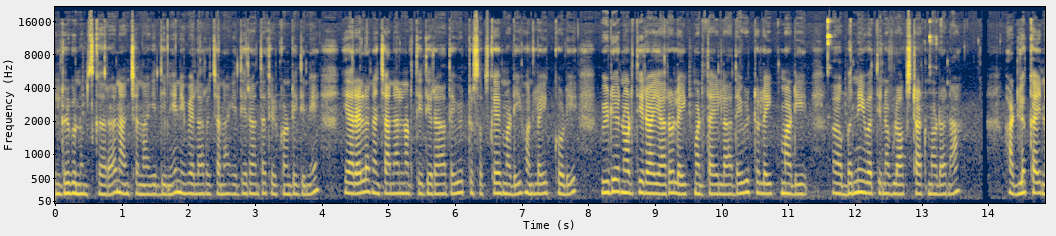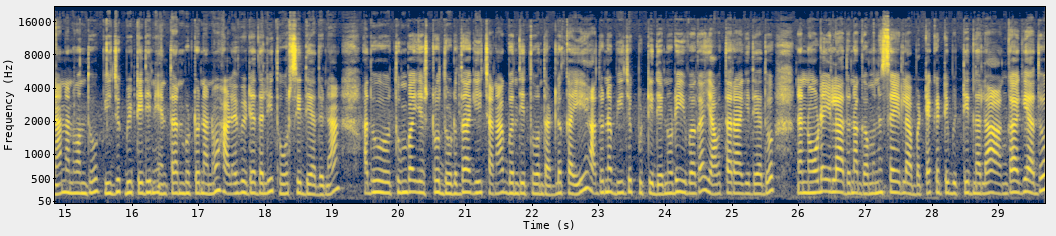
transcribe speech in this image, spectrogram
ಎಲ್ರಿಗೂ ನಮಸ್ಕಾರ. ನಾನು ಚೆನ್ನಾಗಿದ್ದೀನಿ. ನೀವೆಲ್ಲರೂ ಚೆನ್ನಾಗಿದ್ದೀರಾ ಅಂತ ತಿಳ್ಕೊಂಡಿದ್ದೀನಿ. ಯಾರೆಲ್ಲ ನನ್ನ ಚಾನಲ್ ನೋಡ್ತಿದ್ದೀರಾ, ದಯವಿಟ್ಟು ಸಬ್ಸ್ಕ್ರೈಬ್ ಮಾಡಿ, ಒಂದು ಲೈಕ್ ಕೊಡಿ. ವಿಡಿಯೋ ನೋಡ್ತೀರಾ, ಯಾರೂ ಲೈಕ್ ಮಾಡ್ತಾ ಇಲ್ಲ, ದಯವಿಟ್ಟು ಲೈಕ್ ಮಾಡಿ. ಬನ್ನಿ ಇವತ್ತಿನ ಬ್ಲಾಗ್ ಸ್ಟಾರ್ಟ್ ಮಾಡೋಣ. ಹಡ್ಲಕ್ಕಾಯಿನ ನಾನು ಒಂದು ಬೀಜಕ್ಕೆ ಬಿಟ್ಟಿದ್ದೀನಿ ಅಂತ ಅಂದ್ಬಿಟ್ಟು ನಾನು ಹಳೆ ವಿಡಿಯೋದಲ್ಲಿ ತೋರಿಸಿದ್ದೆ ಅದನ್ನು. ಅದು ತುಂಬ ಎಷ್ಟು ದೊಡ್ಡದಾಗಿ ಚೆನ್ನಾಗಿ ಬಂದಿತ್ತು ಒಂದು ಹಡ್ಲಕ್ಕಾಯಿ ಅದನ್ನು ಬೀಜಕ್ಕೆ ಬಿಟ್ಟಿದ್ದೆ. ನೋಡಿ ಇವಾಗ ಯಾವ ಥರ ಆಗಿದೆ ಅದು. ನಾನು ನೋಡೇ ಇಲ್ಲ, ಅದನ್ನು ಗಮನಿಸೇ ಇಲ್ಲ. ಬಟ್ಟೆ ಕಟ್ಟಿ ಬಿಟ್ಟಿದ್ನಲ್ಲ, ಹಂಗಾಗಿ ಅದು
